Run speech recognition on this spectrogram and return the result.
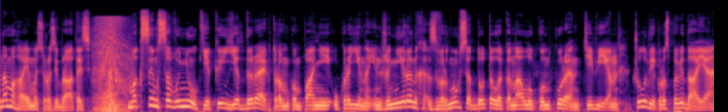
Намагаємось розібратись. Максим Савонюк, який є директором компанії Україна Інженіринг, звернувся до телеканалу Конкурент ТІВІ. Чоловік розповідає,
